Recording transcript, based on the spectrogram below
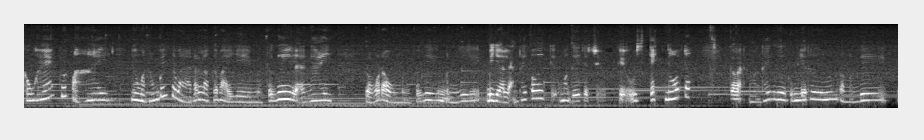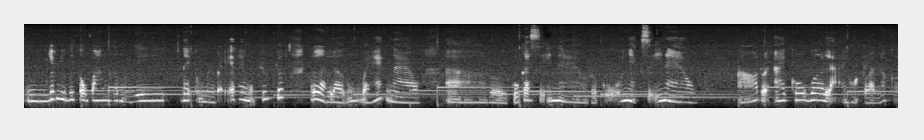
câu hát rất là hay nhưng mình không biết cái bài đó là cái bài gì mình phải ghi lại ngay rồi bắt đầu mình phải ghi mình ghi bây giờ lãng thấy có cái kiểu mà ghi theo kiểu sketch note á. Các bạn mình thấy ghi cũng dễ thương lắm. Rồi mình ghi ừ, giống như cái câu văn thôi mình ghi đây mình vẽ theo một chút chút. Đó là lời của một bài hát nào à, rồi của ca sĩ nào rồi của nhạc sĩ nào. Đó rồi ai cover lại hoặc là nó có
